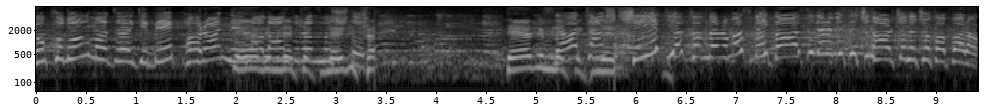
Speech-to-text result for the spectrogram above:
dokunulmadığı gibi para nemalandırılmıştır. Değerli Zaten şehit yakınlarımız ve gazilerimiz için harcanacak o para.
